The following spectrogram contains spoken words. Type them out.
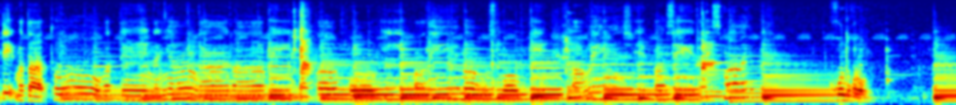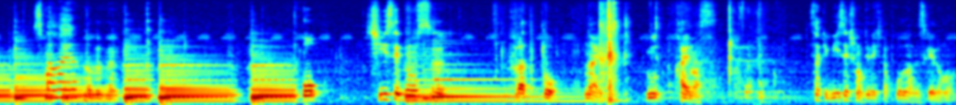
で、また、とわてなにゃんがらびたかぽいぱねますぼきあえしぱせだスマイル。ここのところ、スマイルの部分。を C7 スフラット9に変えます。さっき B セクションに出てきたコードなんですけれども、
